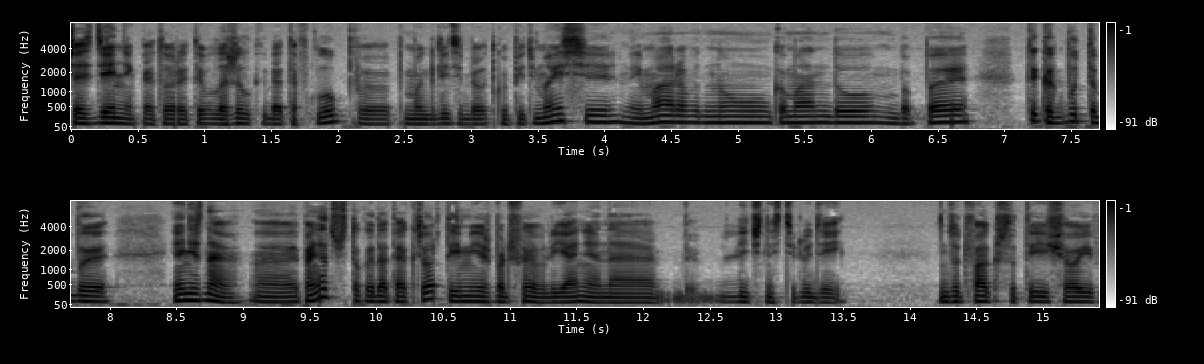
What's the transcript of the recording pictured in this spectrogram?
часть денег, которые ты вложил когда-то в клуб, э, помогли тебе вот купить Месси, Неймара в одну команду, МБП. Ты как будто бы, я не знаю, э, понятно, что когда ты актер, ты имеешь большое влияние на э, личности людей. Но тот факт, что ты еще и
